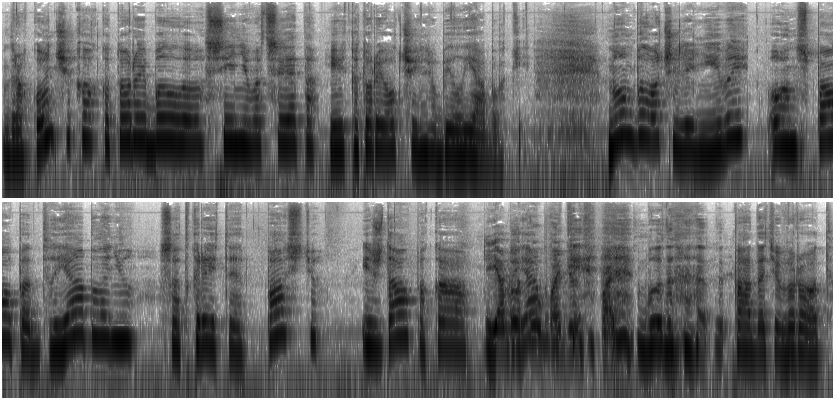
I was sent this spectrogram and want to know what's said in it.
дракончика, который был синего цвета и который очень любил яблоки. Но он был очень ленивый, он спал под яблоню с открытой пастью, и ждал, пока яблоко яблоки будут падать в рот.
